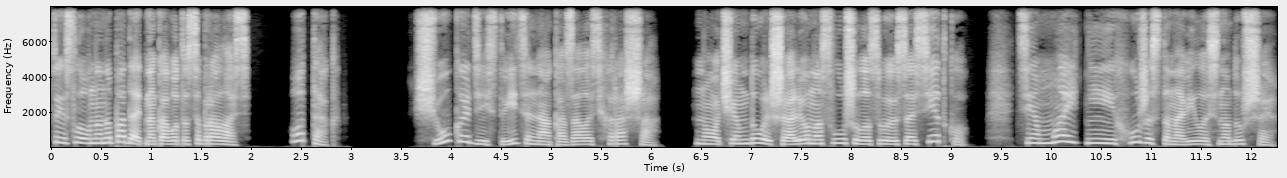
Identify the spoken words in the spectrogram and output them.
Ты словно нападать на кого-то собралась. Вот так. Щука действительно оказалась хороша. Но чем дольше Алена слушала свою соседку, тем маятнее и хуже становилось на душе.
